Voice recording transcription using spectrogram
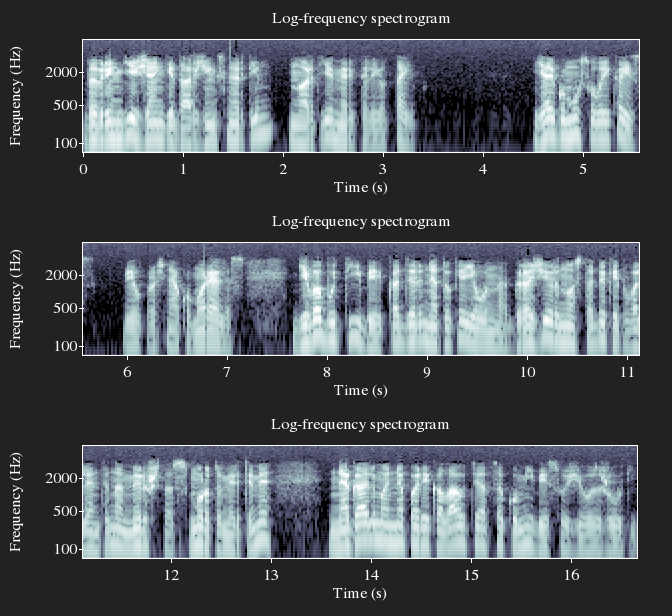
davringi žengė dar žingsnį artin, nuo artie mirktelėjo taip. Jeigu mūsų laikais, vėl prašneko Morelis, gyva būtybė, kad ir netokia jauna, graži ir nuostabi kaip Valentina miršta smurto mirtimi, negalima nepareikalauti atsakomybės už jos žūtį.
